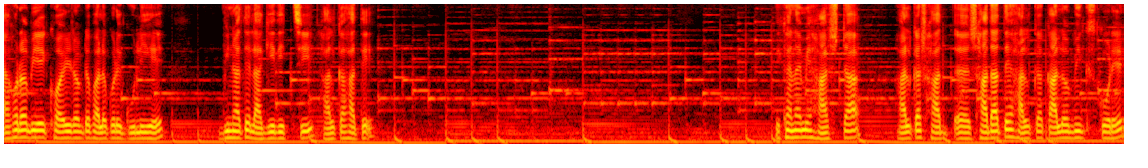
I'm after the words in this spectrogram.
এখন আমি এই খয়েরি রঙটা ভালো করে গুলিয়ে বিনাতে লাগিয়ে দিচ্ছি হালকা হাতে। এখানে আমি হাঁসটা হালকা সাদ- সাদাতে হালকা কালো মিক্স করে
